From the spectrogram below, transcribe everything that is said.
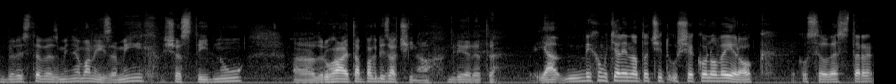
byli jste ve zmiňovaných zemích 6 týdnů. A druhá etapa kdy začíná? Kdy jedete? Já bychom chtěli natočit už jako nový rok, jako Silvestr,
